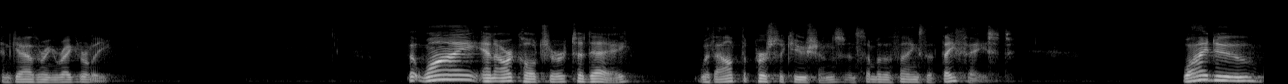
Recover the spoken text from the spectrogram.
in gathering regularly. But why, in our culture today, without the persecutions and some of the things that they faced, why do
